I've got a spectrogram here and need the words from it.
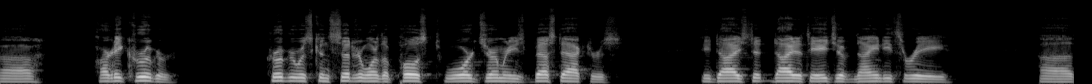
Uh, Hardy Kruger. Kruger was considered one of the post war Germany's best actors. He died at, died at the age of 93. Uh,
